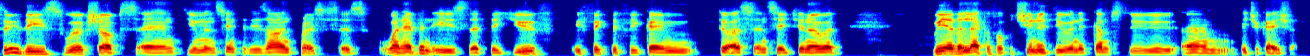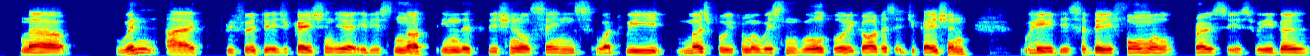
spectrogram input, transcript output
through these workshops and human centered design processes, what happened is that the youth effectively came to us and said, you know what, we have a lack of opportunity when it comes to um, education. Now, when I refer to education here, it is not in the traditional sense what we most probably from a Western world will regard as education, where it is a very formal process where you go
